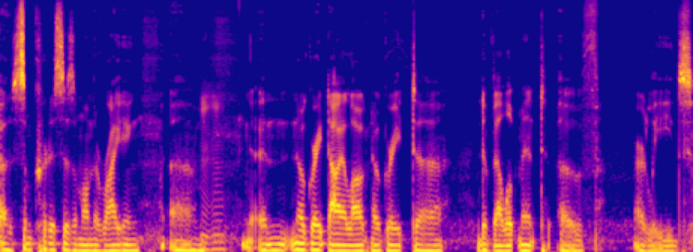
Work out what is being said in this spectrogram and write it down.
uh, some criticism on the writing um, Mm-hmm. and no great dialogue, no great uh, development of our leads.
